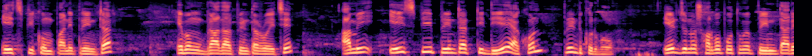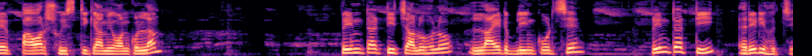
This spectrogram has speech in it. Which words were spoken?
HP company printer এবং ব্রাদার প্রিন্টার রয়েছে। আমি এইচপি প্রিন্টারটি দিয়ে এখন প্রিন্ট করব। এর জন্য সর্বপ্রথমে প্রিন্টারের পাওয়ার সুইচটিকে আমি অন করলাম। প্রিন্টারটি চালু হলো লাইট ব্লিঙ্ক করছে প্রিন্টারটি রেডি হচ্ছে।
